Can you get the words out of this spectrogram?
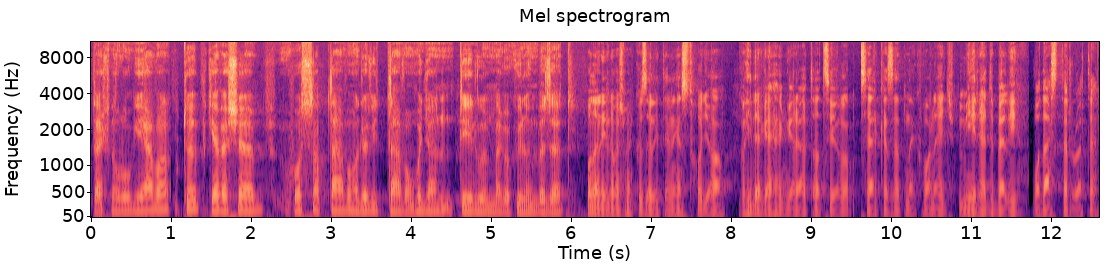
technológiával. Több, kevesebb, hosszabb távon, rövid távon hogyan térül meg a különbözet? Onnan érdemes megközelíteni ezt, hogy a, a hidegenhengerelt acél szerkezetnek van egy méretbeli vadászterülete,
